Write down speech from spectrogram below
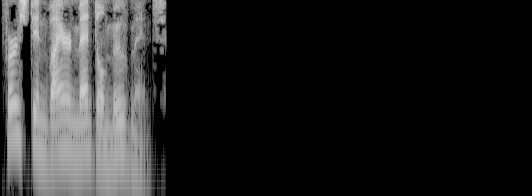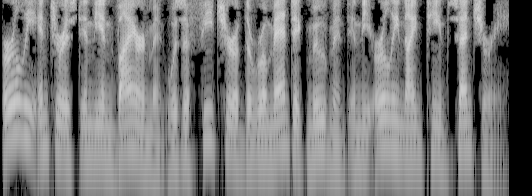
First environmental movements Early interest in the environment was a feature of the Romantic movement in the early 19th century.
